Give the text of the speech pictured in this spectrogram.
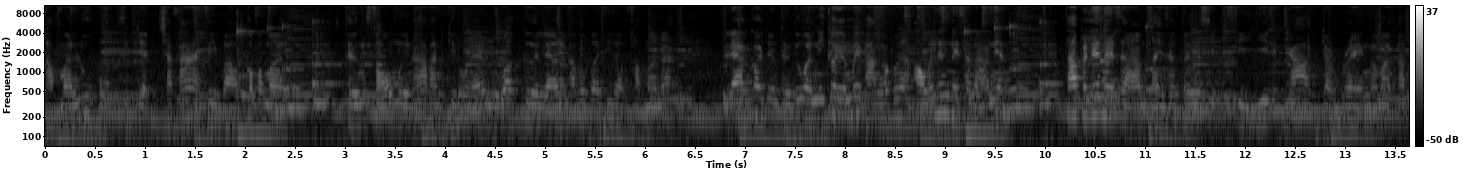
ขับมาลูก 67 ชัก 5 4วาล์วก็ประมาณถึง 25,000 กิโลแล้ว หรือว่าเกินแล้วนะครับเพื่อนๆที่เราขับมานะ แล้วก็จนถึงทุกวันนี้ก็ยังไม่พังครับเพื่อนเอาไปเล่นในสนามเนี่ย ถ้าไปเล่นในสนามใส่สเตอร์ 14 29จะแรงมากๆครับ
